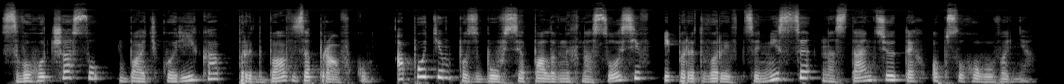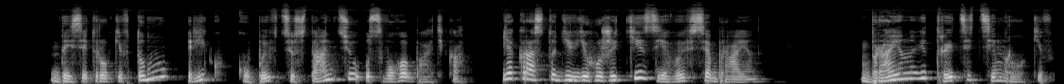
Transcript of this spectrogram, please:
Свого часу батько Ріка придбав заправку, а потім позбувся паливних насосів і перетворив це місце на станцію техобслуговування. Десять років тому Рік купив цю станцію у свого батька. Якраз тоді в його житті з'явився Брайан. Брайанові 37 років.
